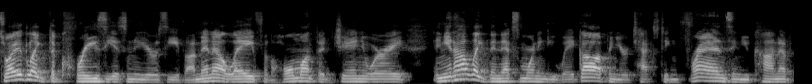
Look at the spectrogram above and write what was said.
So I had like the craziest New Year's Eve. I'm in LA for the whole month of January. And you know, like the next morning you wake up and you're texting friends and you kind of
